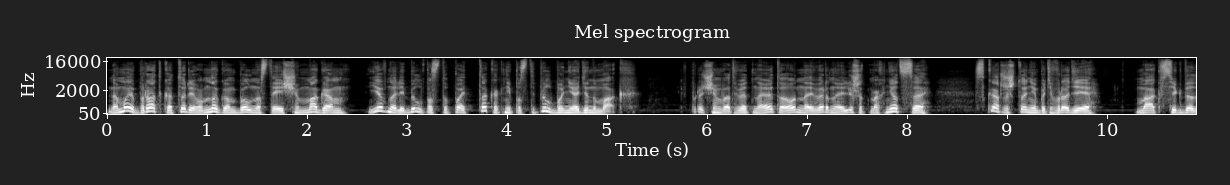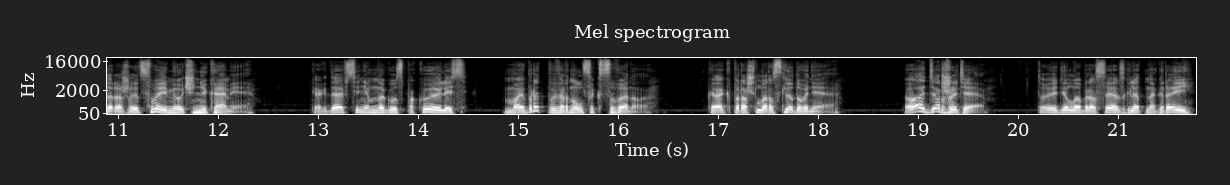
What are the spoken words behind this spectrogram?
но мой брат, который во многом был настоящим магом, явно любил поступать так, как не поступил бы ни один маг. Впрочем, в ответ на это он, наверное, лишь отмахнется, скажет что-нибудь вроде «Маг всегда дорожит своими учениками». Когда все немного успокоились, мой брат повернулся к Свену. «Как прошло расследование?» «О, держите!» То и дело бросая взгляд на Грей,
